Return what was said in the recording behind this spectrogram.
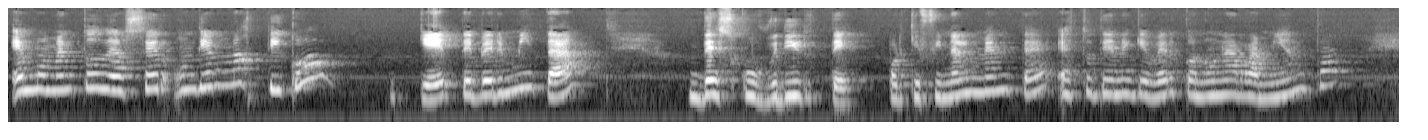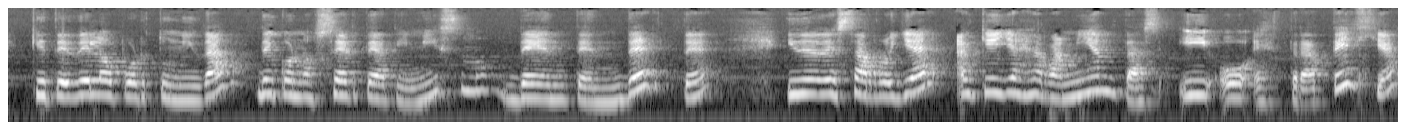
es momento de hacer un diagnóstico que te permita descubrirte, porque finalmente esto tiene que ver con una herramienta que te dé la oportunidad de conocerte a ti mismo, de entenderte y de desarrollar aquellas herramientas y o estrategias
